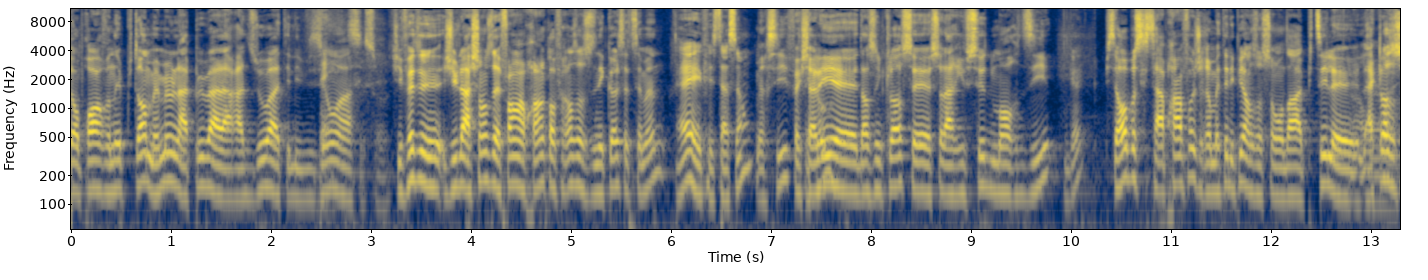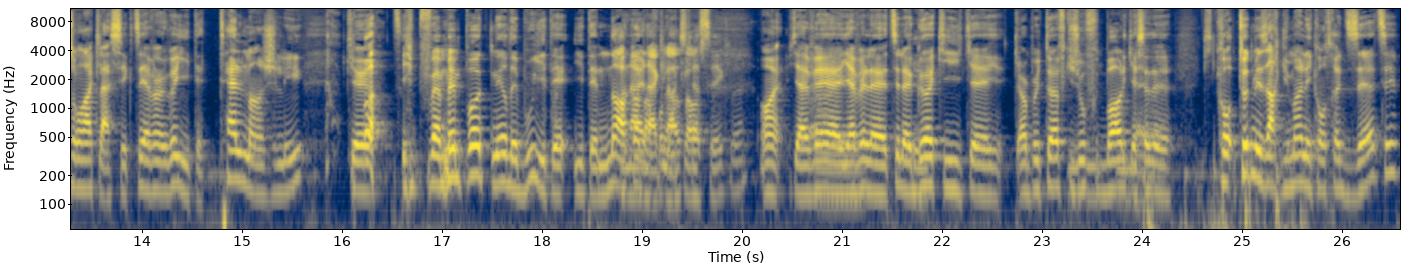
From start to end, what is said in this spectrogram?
on pourra en revenir plus tard, mais même la pub à la radio, à la télévision. Ben, à-. J'ai une- eu la chance de faire ma première conférence dans une école cette semaine. Hey, félicitations. Merci. Fait que je suis allé euh, dans une classe euh, sur la rive sud mardi. OK. Puis c'est vrai parce que c'est la première fois que je remettais les pieds dans un secondaire. Puis tu sais, Ah la ouais, classe de secondaire classique, tu sais, il y avait un gars, il était tellement gelé que What? il pouvait même pas tenir debout. Il était, il était knock dans la de la classe classe. Ouais. Il y avait, Ouais. il y avait le, tu sais, le gars qui, qui, est un peu tough, qui joue au football, qui Ben essaie de. Qui, tous mes arguments les contredisait, tu sais.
